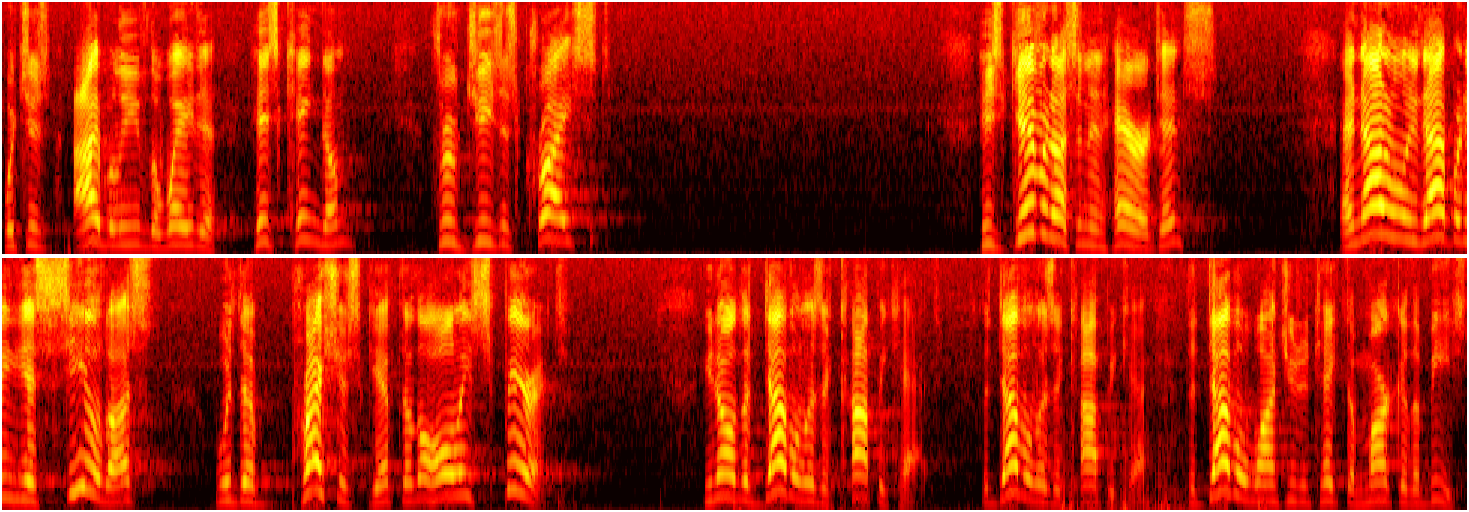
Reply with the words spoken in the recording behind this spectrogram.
which is, I believe, the way to his kingdom through Jesus Christ. He's given us an inheritance. And not only that, but He has sealed us with the precious gift of the Holy Spirit. You know, the devil is a copycat. The devil is a copycat. The devil wants you to take the mark of the beast.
